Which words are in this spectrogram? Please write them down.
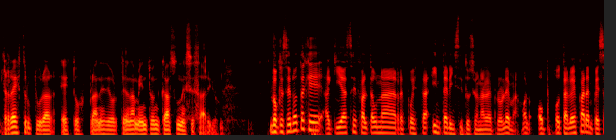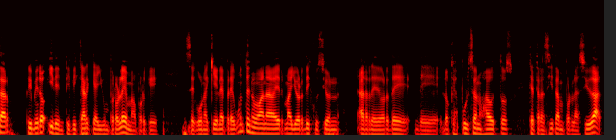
reestructurar estos planes de ordenamiento en caso necesario. Lo que se nota es que aquí hace falta una respuesta interinstitucional al problema. Bueno, o, tal vez para empezar, primero identificar que hay un problema, porque según a quien le preguntes no van a haber mayor discusión alrededor de, de, lo que expulsan los autos que transitan por la ciudad.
